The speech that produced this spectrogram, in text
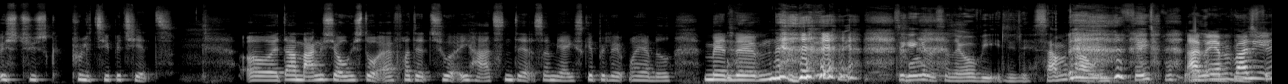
østtysk politibetjent. Og øh, der er mange sjove historier fra den tur i Harzen der, som jeg ikke skal belønne jer med. Men, øhm, Til gengæld så laver vi et lille sammendrag på Facebook. Nej, men jeg vil bare lige,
